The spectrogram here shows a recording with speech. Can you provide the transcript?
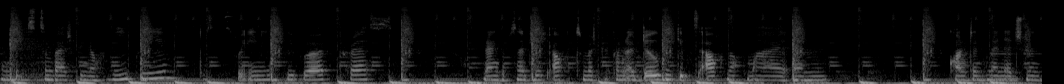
Dann gibt es zum Beispiel noch Weebly. So ähnlich wie WordPress. Und dann gibt es natürlich auch zum Beispiel von Adobe gibt es auch nochmal ähm, Content Management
